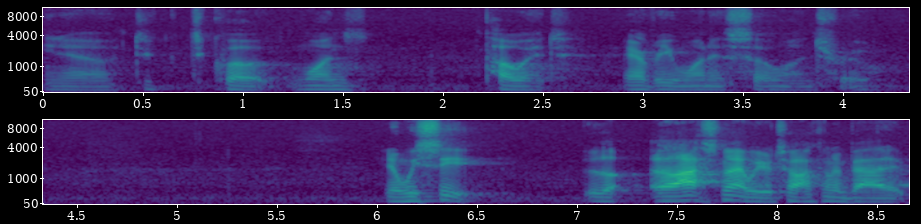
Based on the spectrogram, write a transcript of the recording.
You know, to, to quote one poet, everyone is so untrue. You know, we see, last night we were talking about it,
